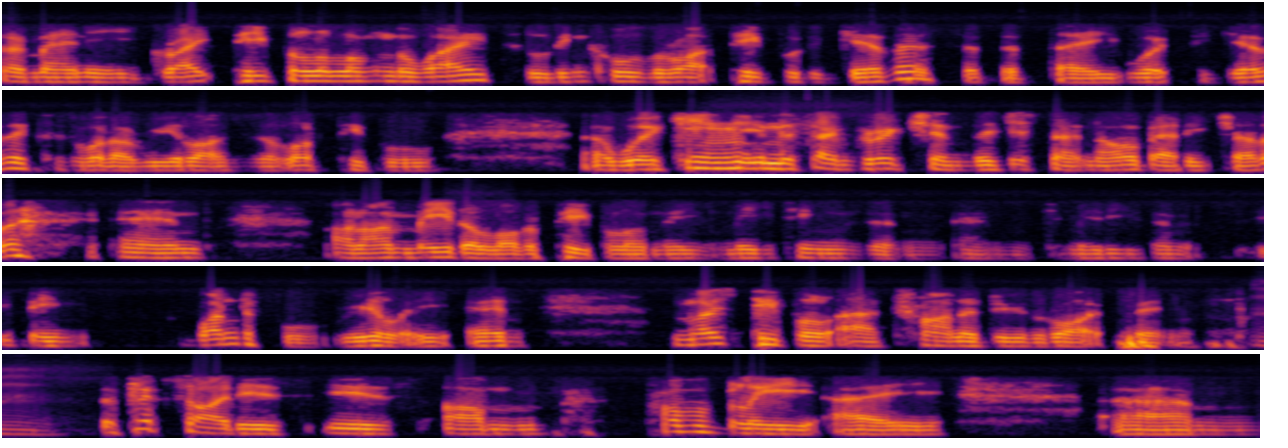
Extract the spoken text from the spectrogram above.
so many great people along the way to link all the right people together so that they work together. Because what I realise is a lot of people are working in the same direction, they just don't know about each other. And, and I meet a lot of people in these meetings and, and committees, and it's been wonderful, really. And most people are trying to do the right thing. Mm. The flip side is is um, probably a um,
